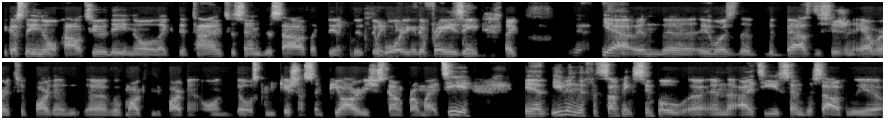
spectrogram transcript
because they know how to, they know like the time to send this out, like the, the, the wording, the phrasing, like yeah, and uh, it was the, the best decision ever to partner uh, with marketing department on those communications and PR, which is coming from IT. And even if it's something simple uh, and the IT send this out, we uh,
